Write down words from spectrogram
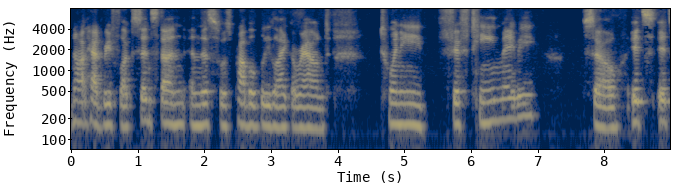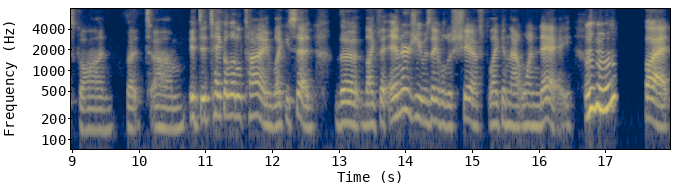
not had reflux since then. And this was probably like around 2015, maybe. So it's, it's gone but um, it did take a little time. Like you said the like the energy was able to shift like in that one day. Mm-hmm. but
